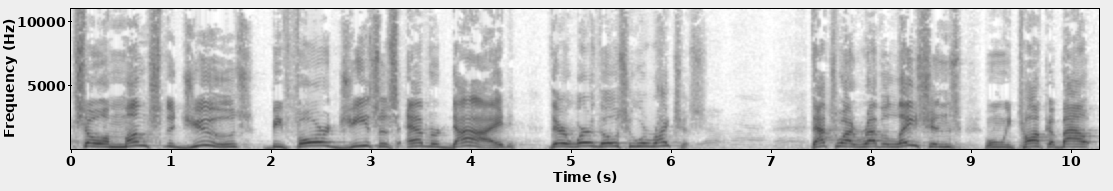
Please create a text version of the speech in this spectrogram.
So, amongst the Jews, before Jesus ever died, there were those who were righteous. That's why Revelations, when we talk about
